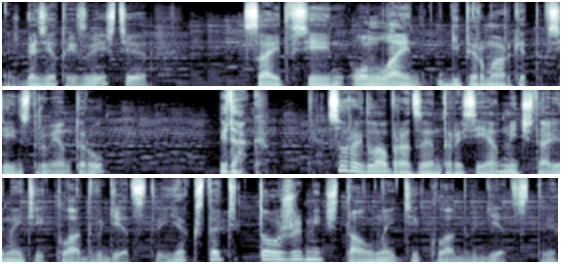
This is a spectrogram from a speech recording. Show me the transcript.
Значит, газета «Известия», сайт всей онлайн-гипермаркет «Все инструменты.ру». Итак, 42% россиян мечтали найти клад в детстве. Я, кстати, тоже мечтал найти клад в детстве.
